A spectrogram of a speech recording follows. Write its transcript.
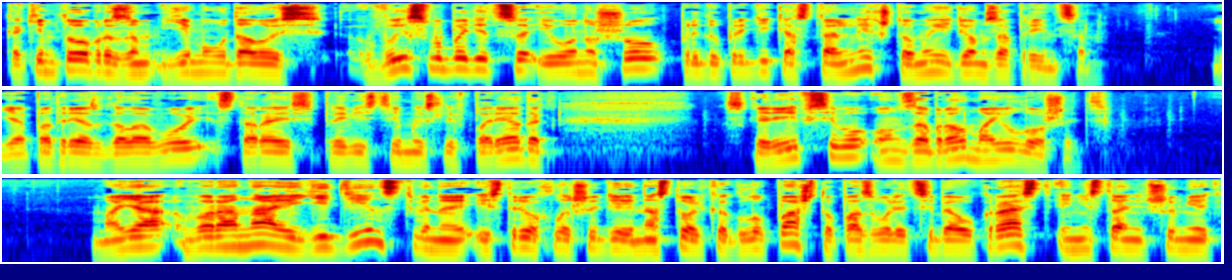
Каким-то образом ему удалось высвободиться, и он ушел предупредить остальных, что мы идем за принцем. Я потряс головой, стараясь привести мысли в порядок. Скорее всего, он забрал мою лошадь. Моя вороная единственная из трех лошадей настолько глупа, что позволит себя украсть и не станет шуметь.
